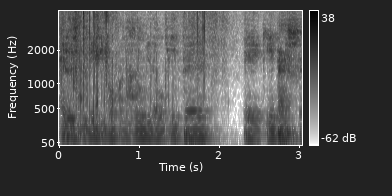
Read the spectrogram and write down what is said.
erős művészi fokon álló videóklip képes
